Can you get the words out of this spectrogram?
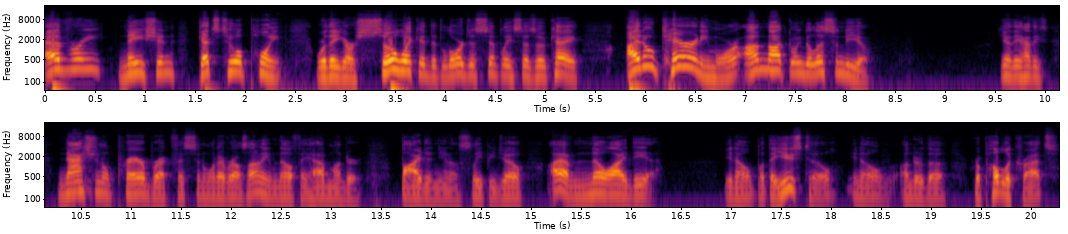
Every nation gets to a point where they are so wicked that the Lord just simply says, okay, I don't care anymore. I'm not going to listen to you. You know, they have these national prayer breakfasts and whatever else. I don't even know if they have them under Biden, you know, Sleepy Joe. I have no idea, you know, but they used to, you know, under the Republicrats,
